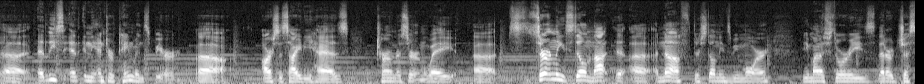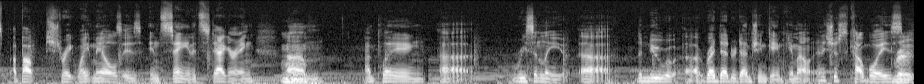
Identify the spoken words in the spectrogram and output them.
uh, at least in, in the entertainment sphere, uh, our society has turned a certain way. Uh, certainly, still not uh, enough. There still needs to be more the amount of stories that are just about straight white males is insane. It's staggering. Mhm. Um, I'm playing uh, recently. Uh, the new uh, Red Dead Redemption game came out, and it's just cowboys, right.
